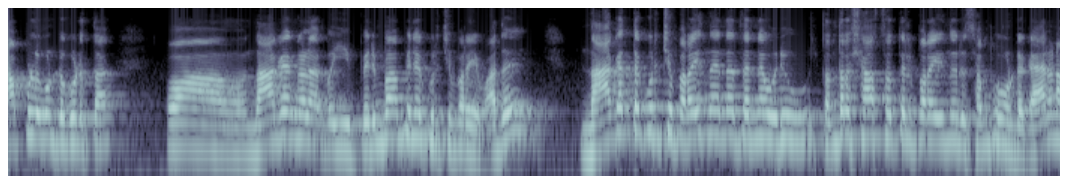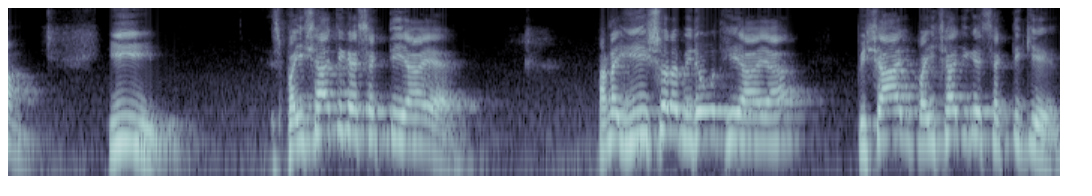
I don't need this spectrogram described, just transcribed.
ആപ്പിൾ കൊണ്ട് കൊടുത്ത നാഗങ്ങളെ ഈ പെരുമ്പാമ്പിനെ കുറിച്ച് പറയും. അത് നാഗത്തെക്കുറിച്ച് പറയുന്നതിനെ തന്നെ ഒരു തന്ത്രശാസ്ത്രത്തിൽ പറയുന്ന ഒരു സംഭവമുണ്ട്. കാരണം ഈ പൈശാചിക ശക്തിയായ കാരണം ഈശ്വര വിരോധിയായ പിശാ പൈശാചിക ശക്തിക്ക്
